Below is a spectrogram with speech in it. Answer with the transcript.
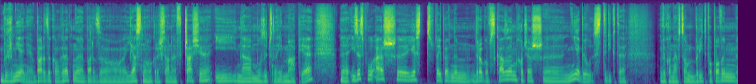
brzmienie, bardzo konkretne, bardzo jasno określone w czasie i na muzycznej mapie. E, I zespół Ash e, jest tutaj pewnym drogowskazem, chociaż e, nie był stricte wykonawcą britpopowym, e,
